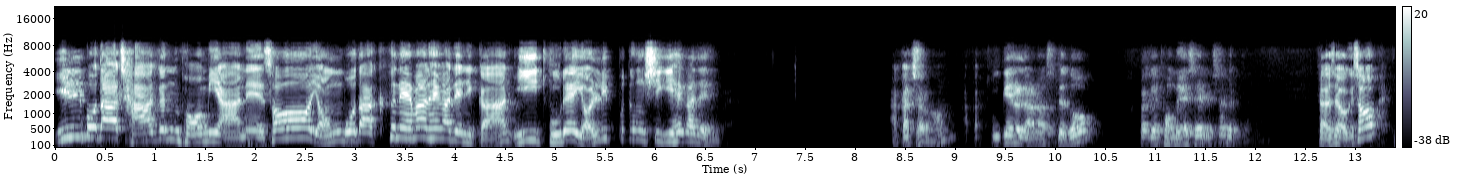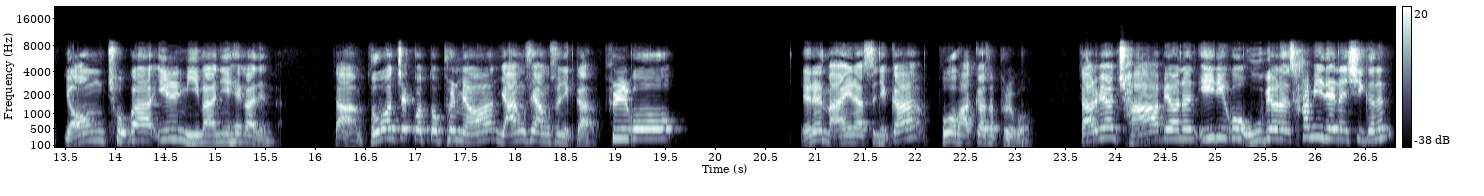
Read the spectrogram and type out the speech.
1보다 작은 범위 안에서 0보다 큰 애만 해가 되니까, 이 둘의 연립부등식이 해가 되는 거야. 아까처럼. 아까 두 개를 나눴을 때도 각각의 범위에서 해를 찾았잖아. 자, 그래서 여기서 0초가 1 미만이 해가 된다. 다음, 두 번째 것도 풀면 양수 양수니까 풀고 얘는 마이너스니까 부호 바뀌어서 풀고 자, 그러면 좌변은 1이고 우변은 3이 되는 식은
